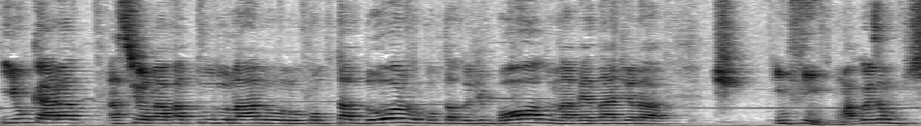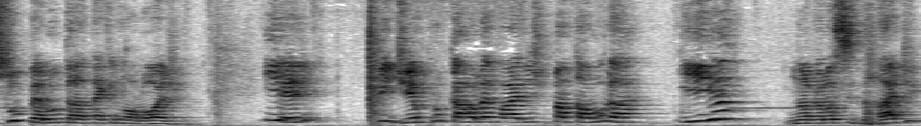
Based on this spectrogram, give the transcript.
e o cara acionava tudo lá no, no computador, no computador de bordo, na verdade era, enfim, uma coisa super ultra tecnológica. E ele pedia para o carro levar eles para tal lugar. Ia na velocidade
